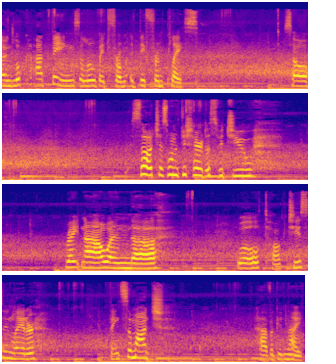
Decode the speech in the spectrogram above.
and look at things a little bit from a different place. So, so I just wanted to share this with you right now, and uh, we'll talk to you soon later. Thanks so much. Have a good night.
